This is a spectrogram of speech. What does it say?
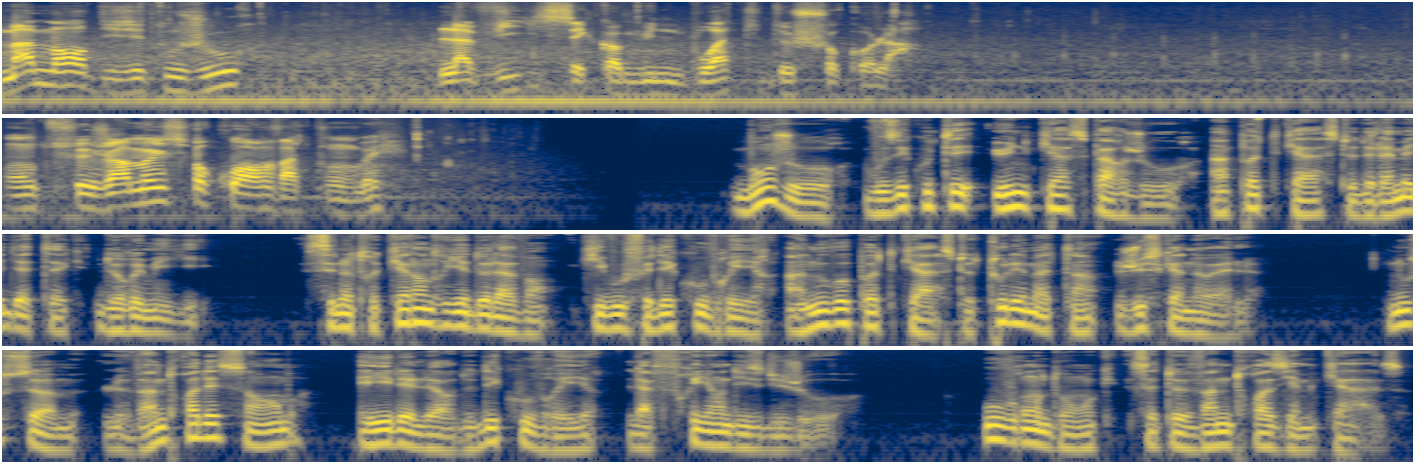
Maman disait toujours, la vie c'est comme une boîte de chocolat. On ne sait jamais sur quoi on va tomber. Bonjour, vous écoutez Une case par jour, un podcast de la médiathèque de Rumilly. C'est notre calendrier de l'Avent qui vous fait découvrir un nouveau podcast tous les matins jusqu'à Noël. Nous sommes le 23 décembre et il est l'heure de découvrir la friandise du jour. Ouvrons donc cette 23e case.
